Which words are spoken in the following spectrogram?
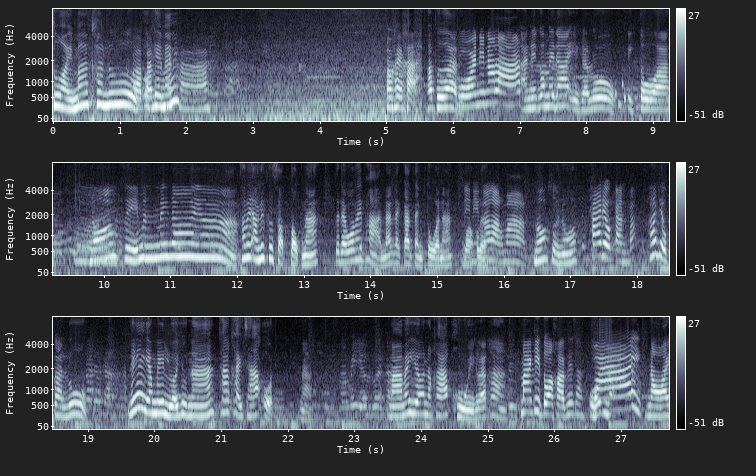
สวยมากค่ะลูกขอโอแป๊บเคนึงไหมนะคะ โอเคค่ะพ่อเพื่อน โอ้ยนี่น่ารัก อันนี้ก็ไม่ได้อีกอะลูก อีกตัว น้องสีมันไม่ได้อะถ้าไม่เอานี่คือสอบตกนะแสดงว่าไม่ผ่านนะในการแต่งตัวนะ สีบอกนี้เลยน่ารักมากเนาะสวยเนาะท่าเดียวกันปะ ถ้าเดียวกันลูก นี่ยังมีเหลืออยู่นะ ถ้าใครช้าอดนะ ไม่เยอะด้วยค่ะ มาไม่เยอะนะคะขู่อีกแล้วค่ะ มากี่ตัวคะพี่ชันโอ้ยว้ายน้อย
